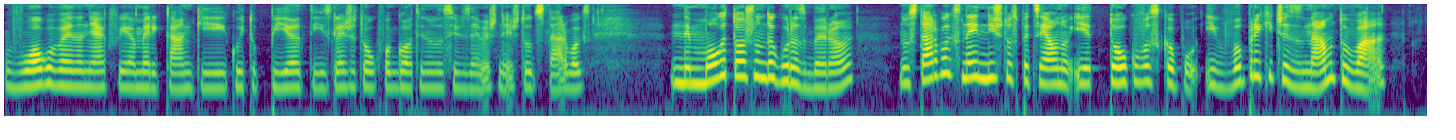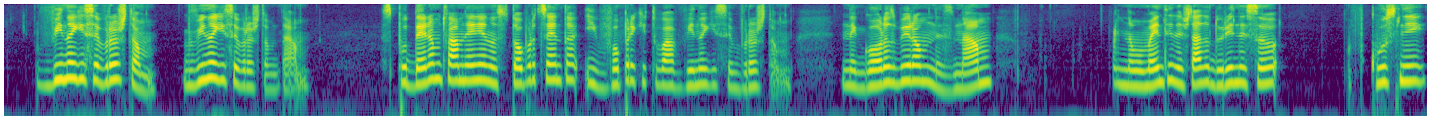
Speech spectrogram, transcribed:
влогове на някакви американки, които пият и изглежда толкова готино да си вземеш нещо от Starbucks. Не мога точно да го разбера, но Starbucks не е нищо специално и е толкова скъпо. И въпреки, че знам това, винаги се връщам. Винаги се връщам там. Споделям това мнение на 100% и въпреки това винаги се връщам. Не го разбирам, не знам. На моменти нещата дори не са вкусни.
